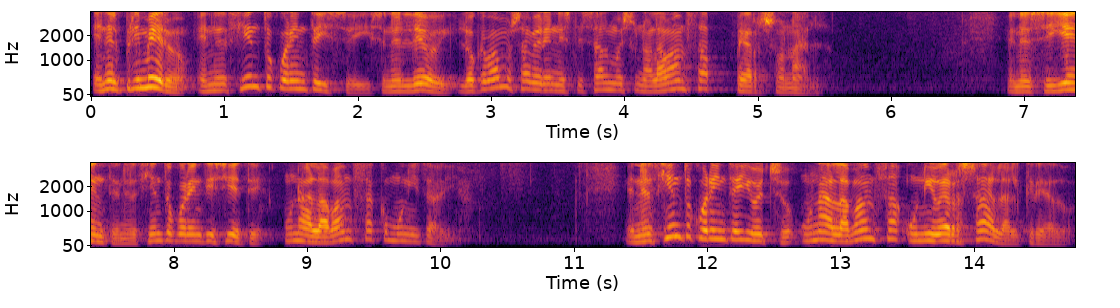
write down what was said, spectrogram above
En el primero, en el 146, en el de hoy, lo que vamos a ver en este salmo es una alabanza personal. En el siguiente, en el 147, una alabanza comunitaria. En el 148, una alabanza universal al Creador.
